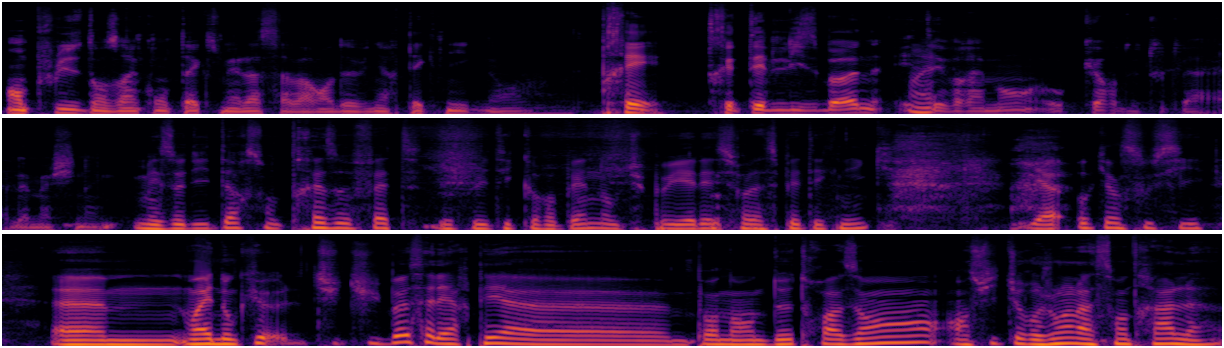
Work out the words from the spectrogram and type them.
en plus dans un contexte, mais là ça va redevenir technique, dans, pré-traité de Lisbonne était vraiment au cœur de toute la, la, machinerie. Mes auditeurs sont très au fait des politiques européennes, donc tu peux y aller sur l'aspect technique. Il y a aucun souci. Euh, ouais, donc euh, tu, tu bosses à l'ERP euh, pendant 2-3 ans. Ensuite, tu rejoins la centrale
